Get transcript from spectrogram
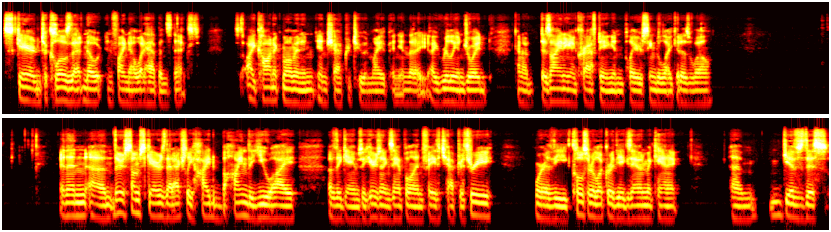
scared to close that note and find out what happens next. It's an iconic moment in, in chapter two, in my opinion, that I, I really enjoyed kind of designing and crafting, and players seem to like it as well. And then um, there's some scares that actually hide behind the UI of the game. So here's an example in Faith Chapter 3, where the closer look or the examine mechanic um, gives this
